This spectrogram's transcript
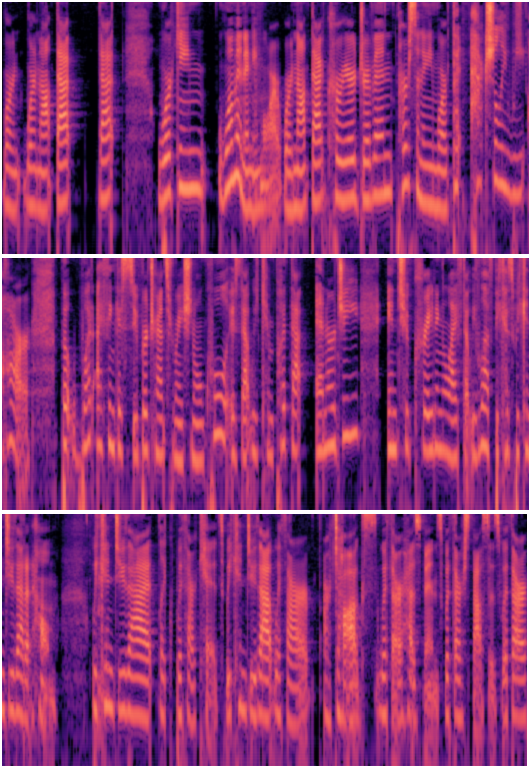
We're we're not that that working woman anymore. We're not that career driven person anymore, but actually we are. But what I think is super transformational and cool is that we can put that energy into creating a life that we love because we can do that at home. We can do that like with our kids. We can do that with our our dogs, with our husbands, with our spouses, with our,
